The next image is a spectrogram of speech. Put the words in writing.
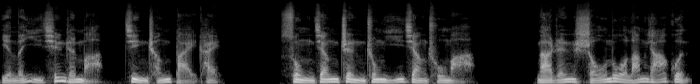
引了一千人马进城摆开。宋江阵中一将出马，那人手诺狼牙棍。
